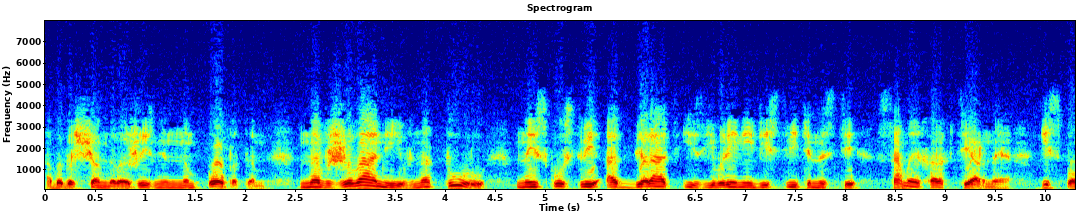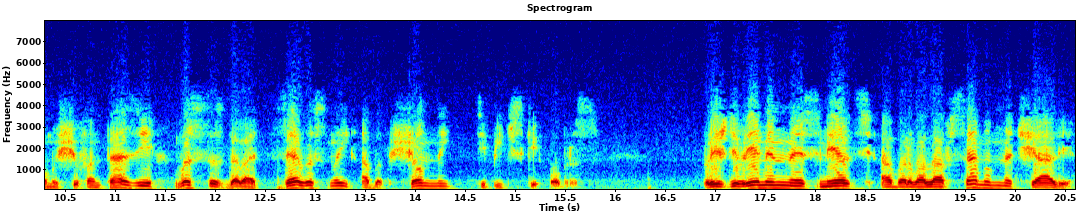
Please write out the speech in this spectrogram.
обогащенного жизненным опытом, на вживании в натуру, на искусстве отбирать из явлений действительности самое характерное и с помощью фантазии воссоздавать целостный, обобщенный, типический образ. Преждевременная смерть оборвала в самом начале.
